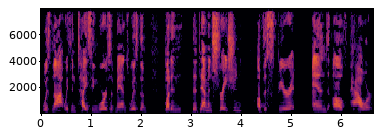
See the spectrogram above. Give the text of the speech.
was not with enticing words of man's wisdom, but in the demonstration of the Spirit and of power.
